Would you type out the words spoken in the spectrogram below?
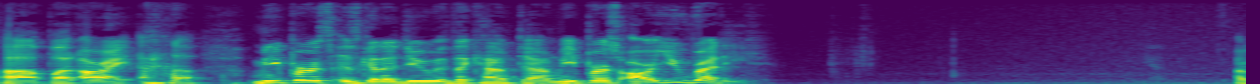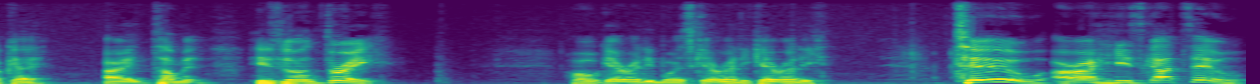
Uh, but all right, Meepers is going to do the countdown. Meepers, are you ready? Okay. All right, tell me. He's going three. Oh, get ready, boys. Get ready, get ready. Two. All right, he's got two.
